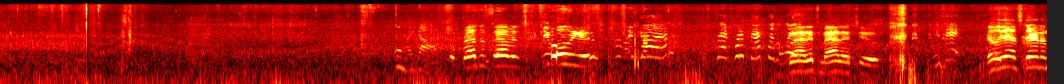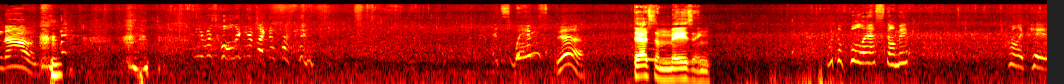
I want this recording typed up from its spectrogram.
Oh my god. Brad's a savage. Keep holding it. Oh my god. Brad, put it back by the lake. Brad, it's mad at you. Is it? Hell yeah, it's staring him down. He was holding him like a fucking. It swims Yeah. That's amazing. with a full ass stomach. Probably pissed.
